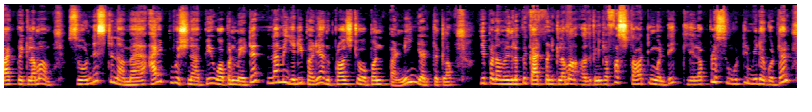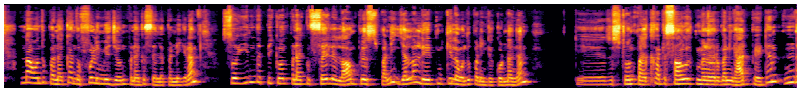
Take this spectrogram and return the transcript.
பேக் போய்க்கலாமா? ஸோ நெக்ஸ்ட் நம்ம ஐட் மோஷன் ஆப்பி ஓப்பன் பண்ணிவிட்டு நம்ம எடிட் பண்ணி அந்த ப்ராஜெக்ட் ஓப்பன் பண்ணி எடுத்துக்கலாம். இப்போ நம்ம இதில் போய் ஆட் பண்ணிக்கலாமா? அதுக்கு நீங்கள் ஃபஸ்ட் ஸ்டார்டிங் வந்துட்டு கீழே ப்ளஸ் கூட்டி மீடியா கொட்டு. நான் வந்து பண்ணாக்க அந்த ஃபுல் இமேஜ் வந்து பண்ணாக்க செலக்ட் பண்ணிக்கிறேன். ஸோ இந்த பிக் வந்து பண்ணாக்க சைடில் லாங் ப்ரெஸ் பண்ணி எல்லா லேருக்கும் கீழே வந்து பண்ணிக்க கொண்டாங்க. ஜஸ்ட் வந்து பண்ணாக்க கரெக்டாக சாங்குக்கு மேலே வர நீங்கள் ஆட் பண்ணிவிட்டு இந்த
